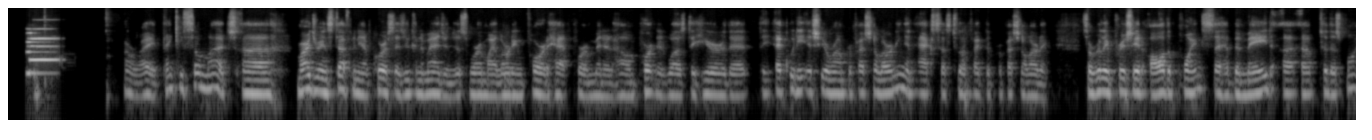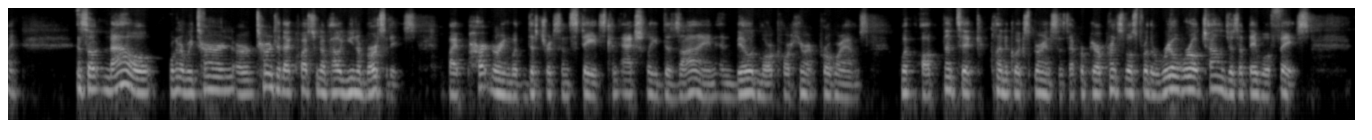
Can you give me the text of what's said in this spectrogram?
All right, thank you so much. Uh, Marjorie and Stephanie, of course, as you can imagine, just wearing my learning forward hat for a minute, how important it was to hear that the equity issue around professional learning and access to effective professional learning. So really appreciate all the points that have been made uh, up to this point. And so now we're going to return or turn to that question of how universities, by partnering with districts and states, can actually design and build more coherent programs with authentic clinical experiences that prepare principals for the real world challenges that they will face.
